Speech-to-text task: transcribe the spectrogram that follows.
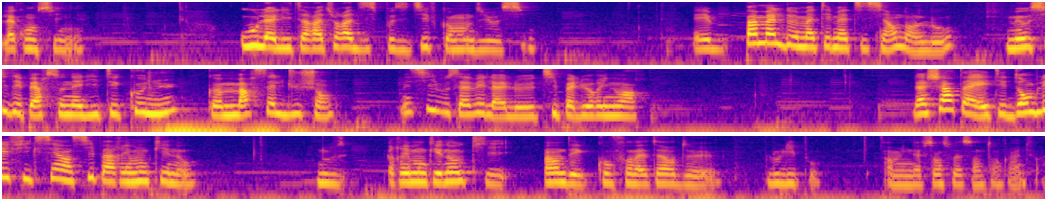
la consigne. Ou la littérature à dispositif, comme on dit aussi. Et pas mal de mathématiciens dans le lot, mais aussi des personnalités connues comme Marcel Duchamp. Mais si, vous savez, là, le type à l'urinoir. La charte a été d'emblée fixée ainsi par Raymond Queneau. Raymond Queneau, qui est un des cofondateurs de l'Oulipo, en 1960 encore une fois.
